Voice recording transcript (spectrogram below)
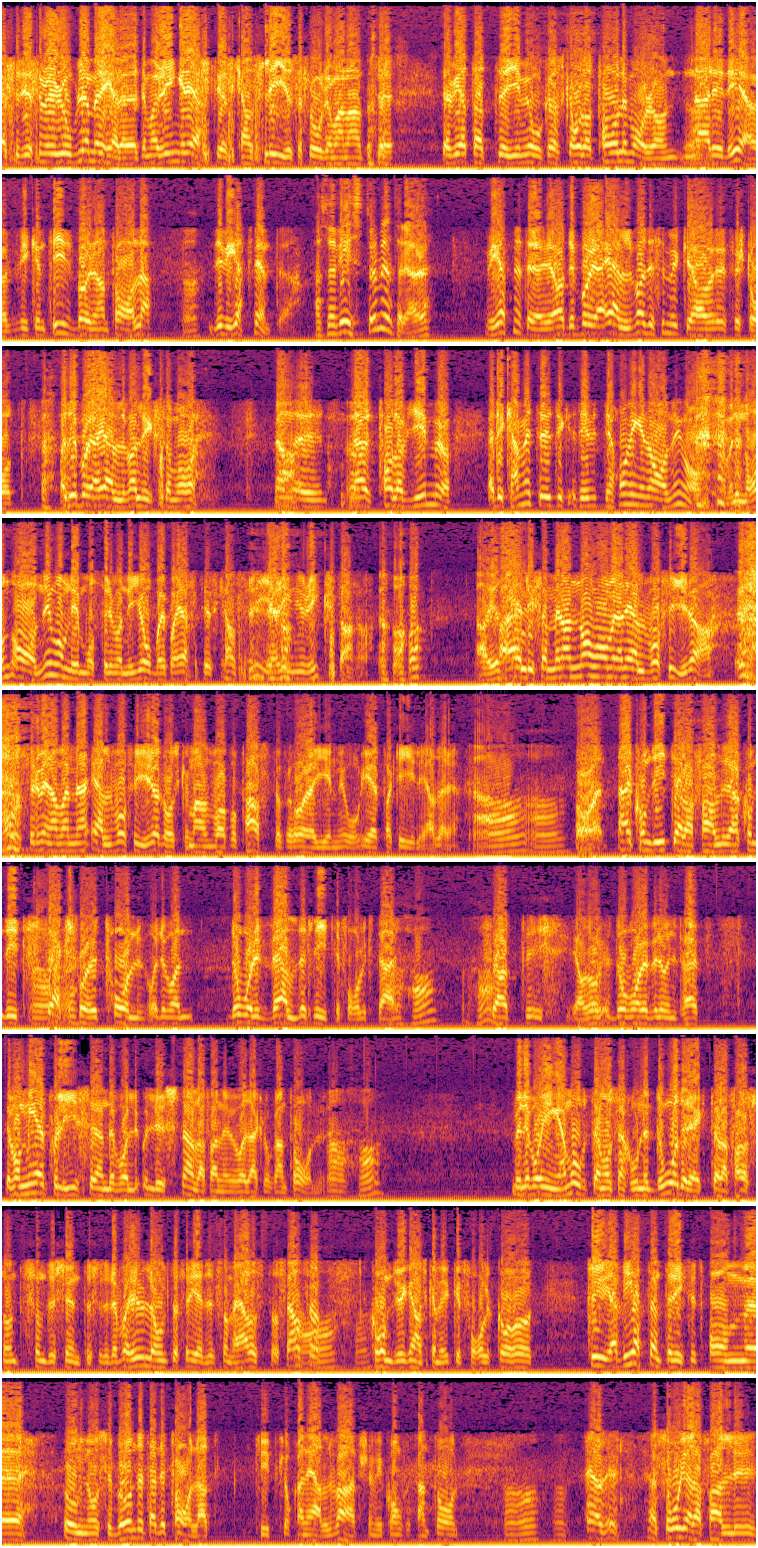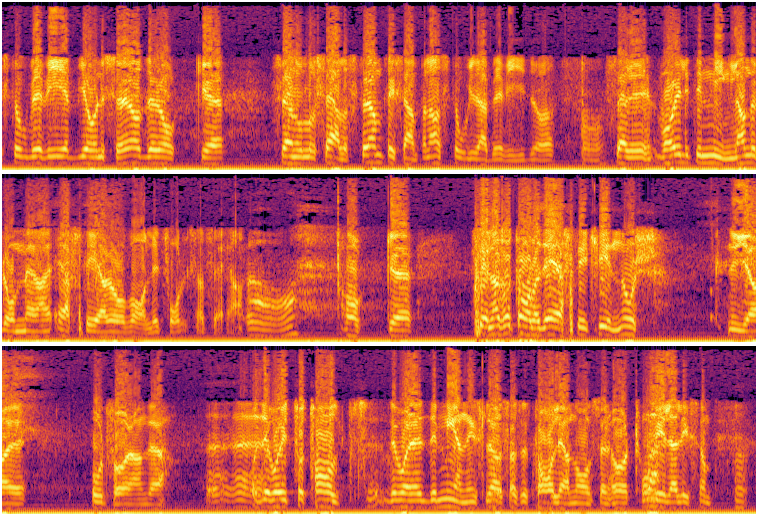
Alltså det som är roliga med det hela är att när man ringer SDs kansli och så frågar man att... Jag vet att Jimmy Åkesson ska hålla tal imorgon. När är det? Vilken tid börjar han tala? Ja. Det vet vi inte. Alltså visste de inte det? eller? Vet ni inte det? Ja, det börjar 11, det är så mycket jag har förstått. Ja, det börjar 11 liksom och... Men Ja. eh, när talar Jimmy då? Ja, det kan vi inte, det, det, det har vi ingen aning om. Ja, men någon aning om det måste det vara. Ni jobbar ju på SDs kansli, jag ringer ju riksdagen. Ja. Ja, just det. liksom mellan, någon gång mellan 11 och 4. Ja, så du menar mellan 11 och 4 då ska man vara på pass då för att höra Jimmy och er partiledare. Ja, ja. Ja, jag kom dit i alla fall. Jag kom dit Ja. strax före 12 och det var, då var det väldigt lite folk där. Jaha. Så Jaha. att, ja då, då var det väl ungefär, det var mer poliser än det var lyssnare i alla fall när vi var där klockan 12. Jaha. Men det var inga motdemonstrationer då direkt i alla fall som, som det syntes. Det var hur långt och fredligt som helst. Och sen så Ja, ja. kom det ju ganska mycket folk. Och ty, jag vet inte riktigt om eh, ungdomsförbundet hade talat typ klockan 11 eftersom vi kom klockan 12. Ja, ja. Jag, jag såg i alla fall, eh, stod bredvid Björn Söder och eh, Sven-Olof Sällström till exempel, han stod där bredvid. Och, ja. Så det var ju lite minglande då mellan SD och vanligt folk så att säga. Ja. Och eh, senast så talade SD kvinnors nya eh, ordförande. Och det var ju totalt, det var det meningslösaste tal jag någonsin hört. Hon ville liksom,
